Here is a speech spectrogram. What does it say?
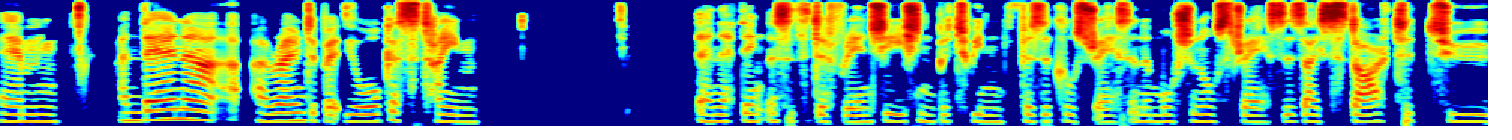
Um, and then uh, around about the August time and I think this is the differentiation between physical stress and emotional stress is I started to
